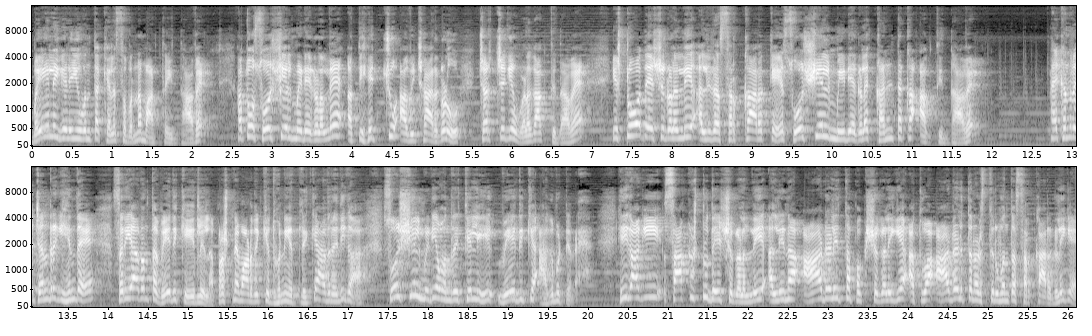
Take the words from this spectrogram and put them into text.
ಬಯಲಿಗೆಳೆಯುವಂಥ ಕೆಲಸವನ್ನು ಮಾಡ್ತಾ ಇದ್ದಾವೆ. ಅಥವಾ ಸೋಷಿಯಲ್ ಮೀಡಿಯಾಗಳಲ್ಲೇ ಅತಿ ಹೆಚ್ಚು ಆ ವಿಚಾರಗಳು ಚರ್ಚೆಗೆ ಒಳಗಾಗ್ತಿದ್ದಾವೆ. ಎಷ್ಟೋ ದೇಶಗಳಲ್ಲಿ ಅಲ್ಲಿನ ಸರ್ಕಾರಕ್ಕೆ ಸೋಷಿಯಲ್ ಮೀಡಿಯಾಗಳೇ ಕಂಟಕ ಆಗ್ತಿದ್ದಾವೆ. ಯಾಕಂದರೆ ಜನರಿಗೆ ಹಿಂದೆ ಸರಿಯಾದಂಥ ವೇದಿಕೆ ಇರಲಿಲ್ಲ. ಪ್ರಶ್ನೆ ಮಾಡೋದಕ್ಕೆ ಧ್ವನಿ ಎತ್ತಲಿಕ್ಕೆ. ಆದರೆ ಇದೀಗ ಸೋಷಿಯಲ್ ಮೀಡಿಯಾ ಒಂದು ರೀತಿಯಲ್ಲಿ ವೇದಿಕೆ ಆಗಿಬಿಟ್ಟಿದೆ ಹೀಗಾಗಿ ಸಾಕಷ್ಟು ದೇಶಗಳಲ್ಲಿ ಅಲ್ಲಿನ ಆಡಳಿತ ಪಕ್ಷಗಳಿಗೆ ಅಥವಾ ಆಡಳಿತ ನಡೆಸ್ತಿರುವಂಥ ಸರ್ಕಾರಗಳಿಗೆ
